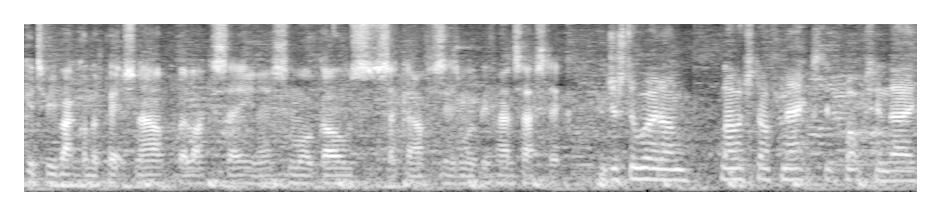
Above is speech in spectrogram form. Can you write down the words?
good to be back on the pitch now. But like I say, you know, some more goals second half of the season would be fantastic. And just a word on Lowestoft next. It's Boxing Day.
